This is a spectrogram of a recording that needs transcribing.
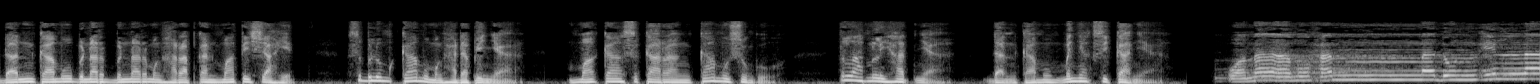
Dan kamu benar-benar mengharapkan mati syahid sebelum kamu menghadapinya. Maka sekarang kamu sungguh telah melihatnya dan kamu menyaksikannya. وما محمد إلا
